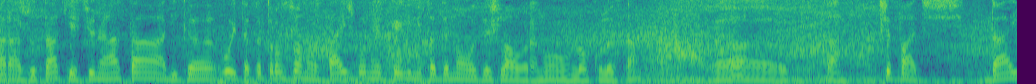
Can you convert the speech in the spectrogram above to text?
ar ajuta chestiunea asta, adică, uite, pe tronsonul ăsta aici bănuiesc că e limită de 90 la oră, nu în locul ăsta. Uh, da. Ce faci? Dai,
